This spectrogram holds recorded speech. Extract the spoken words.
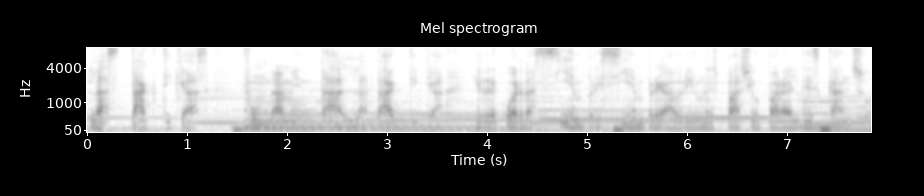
Las tácticas, fundamental la táctica y recuerda siempre, siempre abrir un espacio para el descanso.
